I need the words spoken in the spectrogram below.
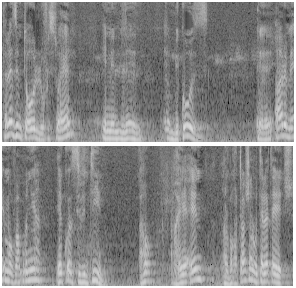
فلازم تقول له في السؤال إن because RMM of ammonia equal 17 أهو. وهي ان 14 و3 اتش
